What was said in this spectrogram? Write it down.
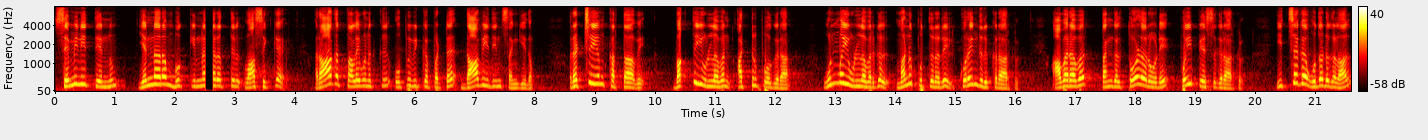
செமினித் என்னும் எண்ணரம்பு கிண்ணறத்தில் வாசிக்க ராகத் தலைவனுக்கு ஒப்புவிக்கப்பட்ட தாவீதின் சங்கீதம். இரட்சியும் கர்த்தாவே பக்தியுள்ளவன் அற்றுப்போகிறான். உண்மை உள்ளவர்கள் மனு புத்திரரில் குறைந்திருக்கிறார்கள். அவரவர் தங்கள் தோழரோடே பொய் பேசுகிறார்கள். இச்சக உதடுகளால்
